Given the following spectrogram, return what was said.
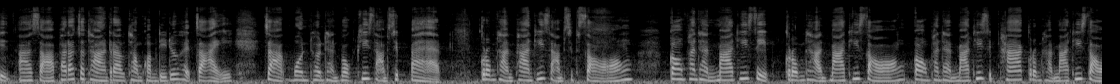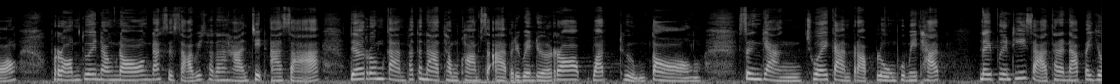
จิตอาสาพระราชทานเราทำความดีด้วยหัวใจ จากบนทนฐานบกที่ 38กรมฐานพานที่ 32 กองพันฐานมาที่ 10 กรมฐานมาที่ 2 กองพันฐานมาที่ 15 กรมฐานมาที่ 2 พร้อมด้วยน้องๆ นักศึกษาวิชาทหารจิตอาสา ได้ร่วมการพัฒนาทำความสะอาดบริเวณโดยรอบวัดถึมตอง ซึ่งยังช่วยการปรับปรุงภูมิทัศน์ในพื้นที่สาธารณประโย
